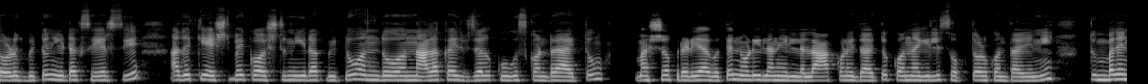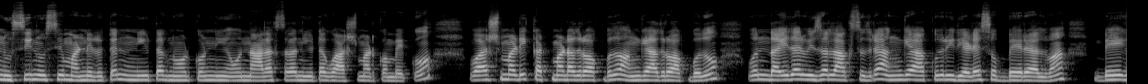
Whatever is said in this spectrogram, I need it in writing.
ತೊಳೆದ್ಬಿಟ್ಟು ನೀಟಾಗಿ ಸೇರಿಸಿ ಅದಕ್ಕೆ ಎಷ್ಟು ಬೇಕೋ ಅಷ್ಟು ನೀರು ಹಾಕ್ಬಿಟ್ಟು ಒಂದು ನಾಲ್ಕೈದು ವಿಸಲ್ ಕೂಗಿಸ್ಕೊಂಡ್ರೆ ಆಯಿತು. ಮಶ್ರಪ್ ರೆಡಿ ಆಗುತ್ತೆ. ನೋಡಿ ನಾನು ಇಲ್ಲೆಲ್ಲ ಹಾಕ್ಕೊಂಡಿದ್ದಾಯಿತು ಕೊನೆಗೆ ಇಲ್ಲಿ ಸೊಪ್ಪು ತೊಳ್ಕೊತಾ ಇದ್ದೀನಿ ತುಂಬಾ ನುಸಿ ನುಸಿ ಮಣ್ಣಿರುತ್ತೆ. ನೀಟಾಗಿ ನೋಡ್ಕೊಂಡು ನೀವು ಒಂದು ನಾಲ್ಕು ಸಲ ನೀಟಾಗಿ ವಾಶ್ ಮಾಡ್ಕೊಬೇಕು. ವಾಶ್ ಮಾಡಿ ಕಟ್ ಮಾಡಾದರೂ ಹಾಕ್ಬೋದು, ಹಂಗೆ ಆದರೂ ಹಾಕ್ಬೋದು. ಒಂದು ಐದಾರು ವಿಸಲ್ ಹಾಕ್ಸಿದ್ರೆ ಹಂಗೆ ಹಾಕಿದ್ರೆ ಇದು ಎಡೆ ಸೊಪ್ಪು ಬೇರೆ ಅಲ್ವಾ? ಬೇಗ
